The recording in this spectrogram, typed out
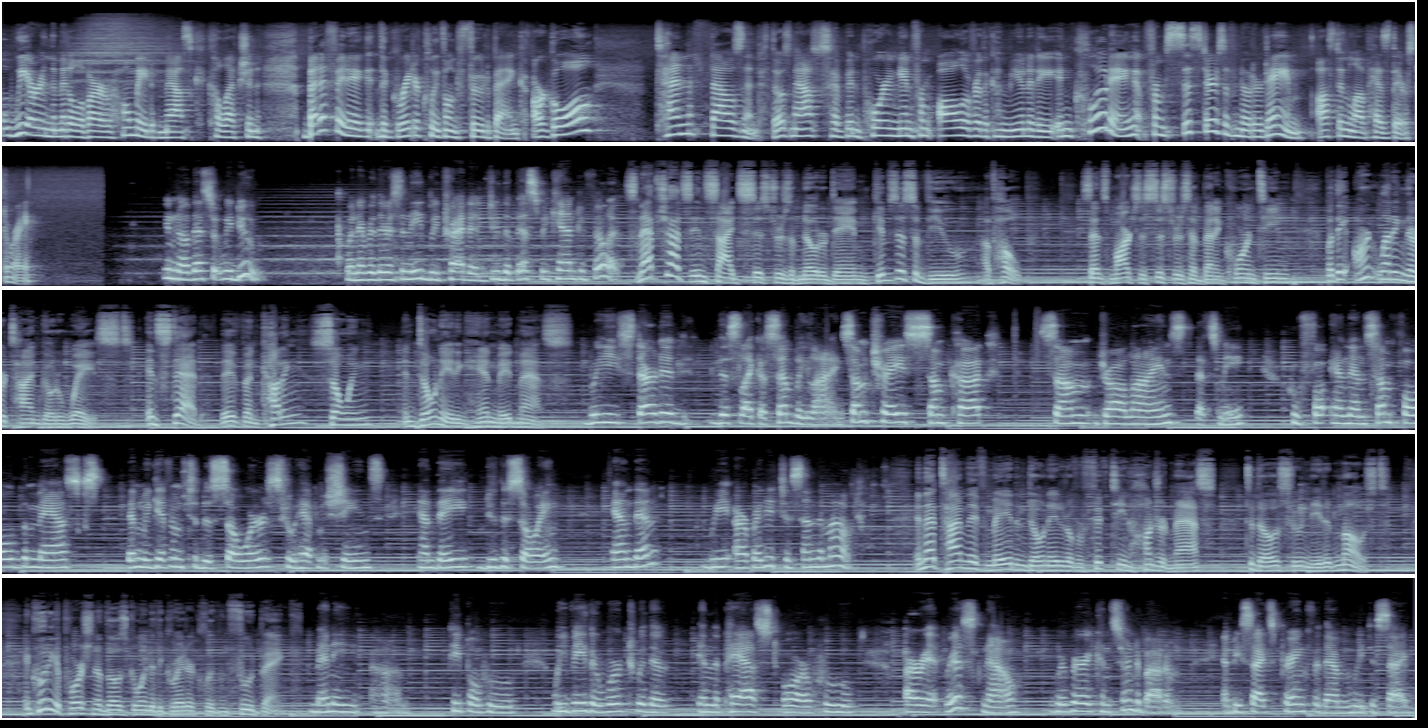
We are in the middle of our homemade mask collection benefiting the Greater Cleveland Food Bank. Our goal 10,000. Those masks have been pouring in from all over the community, including from Sisters of Notre Dame. Austin Love has their story. You know, that's what we do. Whenever there's a need, we try to do the best we can to fill it. Snapshots inside Sisters of Notre Dame gives us a view of hope. Since March, the sisters have been in quarantine, but they aren't letting their time go to waste. Instead, they've been cutting, sewing, and donating handmade masks. We started this like assembly line. Some trace, some cut, some draw lines, that's me, who fo- and then some fold the masks. Then we give them to the sewers who have machines and they do the sewing. And then we are ready to send them out. In that time, they've made and donated over 1,500 masks to those who need it most, including a portion of those going to the Greater Cleveland Food Bank. Many um, people who we've either worked with in the past or who are at risk now, we're very concerned about them. And besides praying for them, we decide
